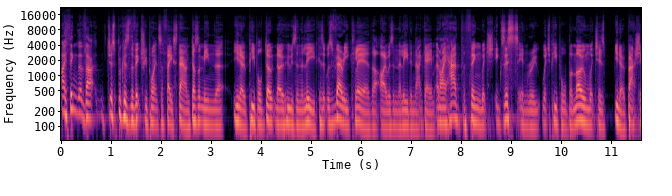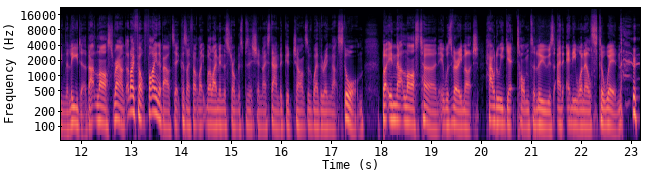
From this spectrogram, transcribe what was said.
I think that that just because the victory points are face down doesn't mean that you know people don't know who's in the lead because it was very clear that I was in the lead in that game. And I had the thing which exists in Root which people bemoan which is you know bashing the leader that last round. And I felt fine about it because I felt like well I'm in the strongest position. I stand a good chance of weathering that storm. But in that last turn it was very much how do we get Tom to lose and anyone else to win?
